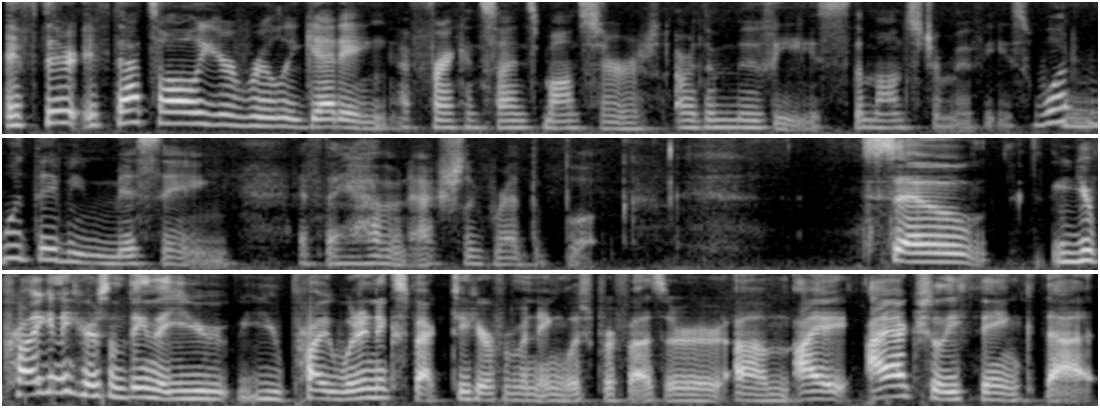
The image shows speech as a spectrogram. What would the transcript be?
if there if that's all you're really getting of Frankenstein's monsters or the movies, the monster movies? What Mm. would they be missing if they haven't actually read the book? So you're probably going to hear something that you, you probably wouldn't expect to hear from an English professor. Um, I, I actually think that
